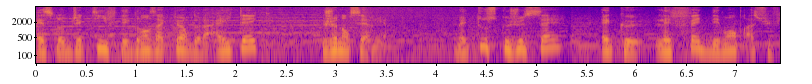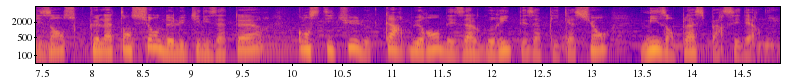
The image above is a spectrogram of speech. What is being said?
Est-ce l'objectif des grands acteurs de la high-tech? Je n'en sais rien. Mais tout ce que je sais est que les faits démontrent à suffisance que l'attention de l'utilisateur constitue le carburant des algorithmes des applications mises en place par ces derniers.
